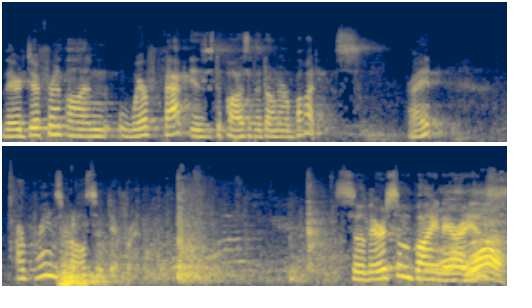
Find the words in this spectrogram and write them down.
they're different on where fat is deposited on our bodies, right? Our brains are also different. So there's some binaries. Oh, wow.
